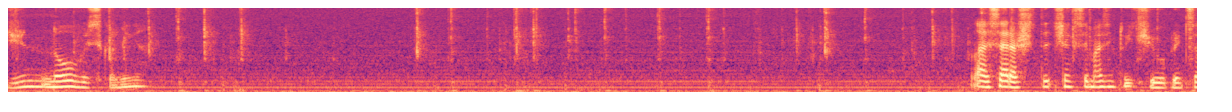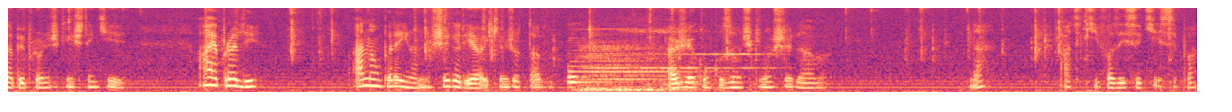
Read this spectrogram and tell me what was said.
De novo esse caminho. Lá, é sério, acho que tinha que ser mais intuitivo pra gente saber pra onde que a gente tem que ir. Ah, é pra ali. Ah, não, peraí, não, não chega ali, é aqui onde eu tava. Aí eu já a conclusão de que não chegava. Né? Ah, tem que fazer isso aqui, esse pá.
